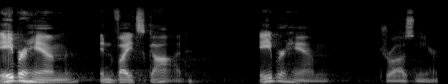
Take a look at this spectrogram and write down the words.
Abraham invites God, Abraham draws near.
